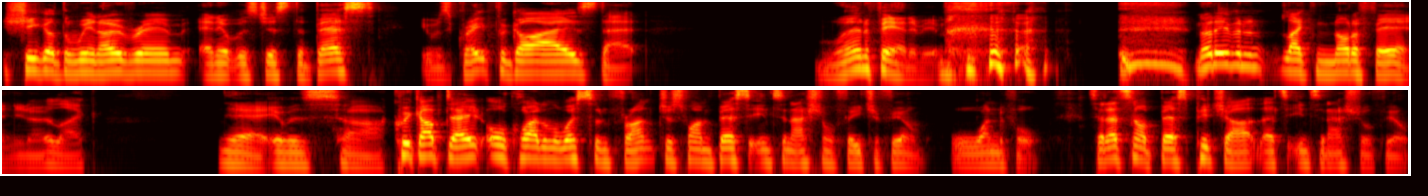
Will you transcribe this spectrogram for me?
she got the win over him, and it was just the best. It was great for guys that weren't a fan of him. not even like not a fan, you know, like yeah, it was uh, quick update. All Quiet on the Western Front just won Best International Feature Film. Wonderful. So that's not Best Picture, that's International Film.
